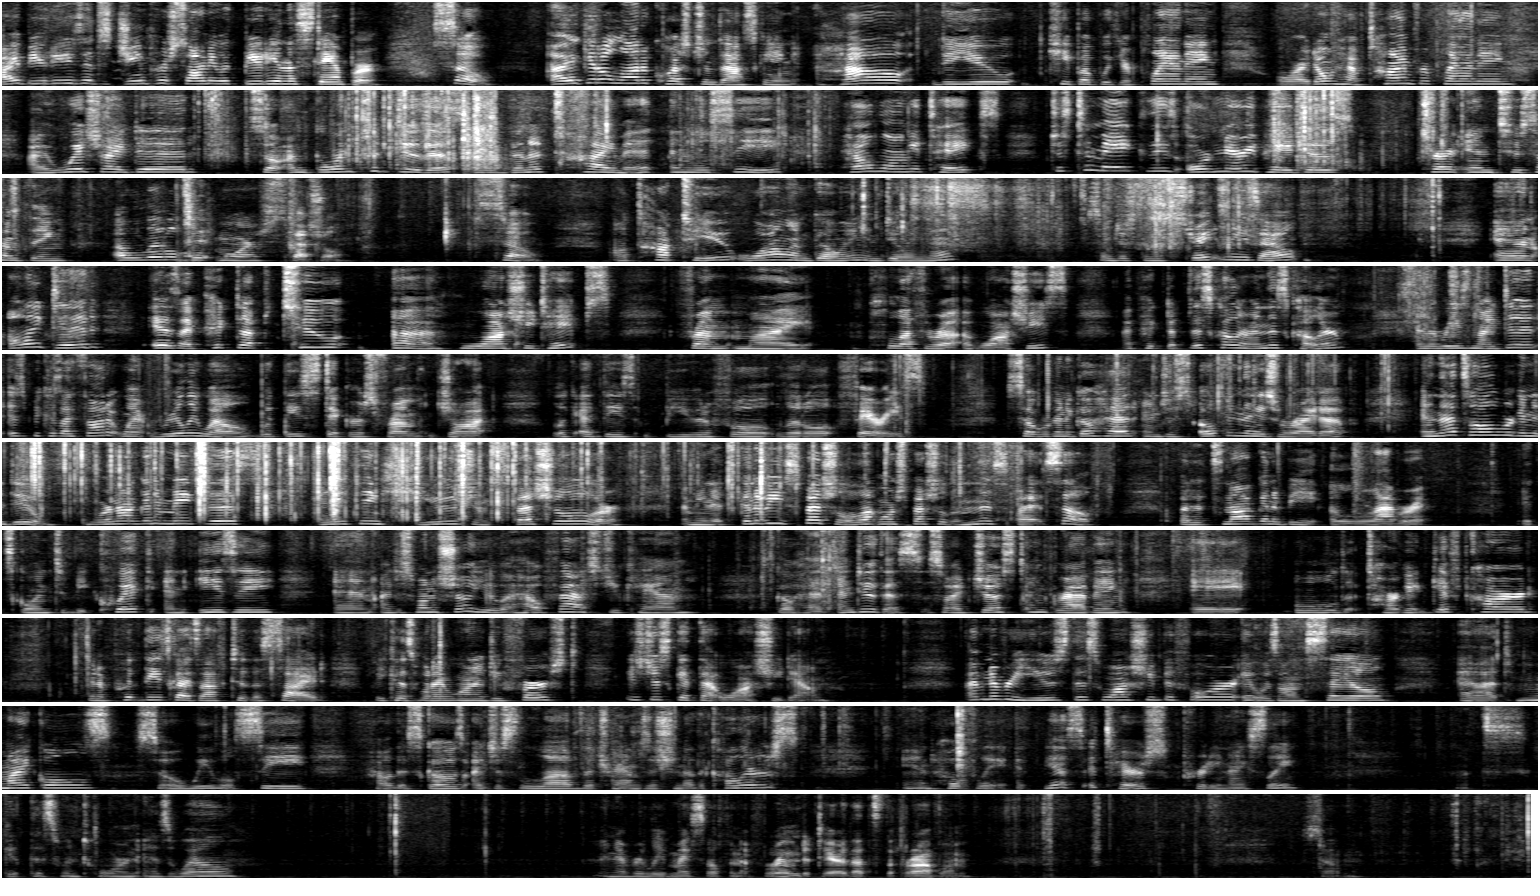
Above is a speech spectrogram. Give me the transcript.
Hi beauties, it's Jean Piersanti with Beauty and the Stamper. So, I get a lot of questions asking, how do you keep up with your planning? Or I don't have time for planning. I wish I did. So I'm going to do this and we're gonna time it and we'll see how long it takes just to make these ordinary pages turn into something a little bit more special. So, I'll talk to you while I'm going and doing this. So I'm just going to straighten these out. And all I did is I picked up two uh, washi tapes from my plethora of washies. I picked up this color and this color. And the reason I did is because I thought it went really well with these stickers from Jot. Look at these beautiful little fairies. So we're going to go ahead and just open these right up. And that's all we're going to do. We're not going to make this anything huge and special or, I mean, it's going to be special, a lot more special than this by itself, but it's not going to be elaborate. It's going to be quick and easy, and I just want to show you how fast you can go ahead and do this. So I just am grabbing a old Target gift card. I'm going to put these guys off to the side because what I want to do first is just get that washi down. I've never used this washi before. It was on sale at Michael's, so we will see how this goes. I just love the transition of the colors, and hopefully, it, yes, it tears pretty nicely. Let's get this one torn as well. I never leave myself enough room to tear, that's the problem. So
